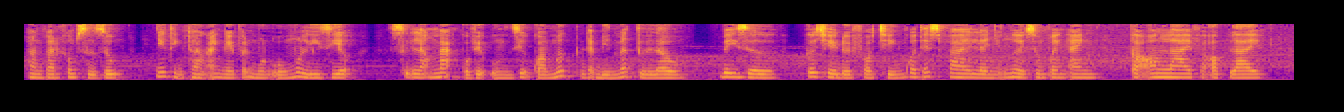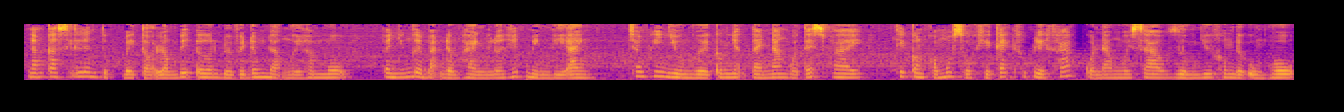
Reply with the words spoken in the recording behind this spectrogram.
hoàn toàn không sử dụng, nhưng thỉnh thoảng anh ấy vẫn muốn uống một ly rượu. Sự lãng mạn của việc uống rượu quá mức đã biến mất từ lâu. Bây giờ, cơ chế đối phó chính của Tesfaye là những người xung quanh anh, cả online và offline. Nam ca sĩ liên tục bày tỏ lòng biết ơn đối với đông đảo người hâm mộ và những người bạn đồng hành luôn hết mình vì anh. Trong khi nhiều người công nhận tài năng của Tesfaye, thì còn có một số khía cạnh khốc liệt khác của nam ngôi sao dường như không được ủng hộ.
